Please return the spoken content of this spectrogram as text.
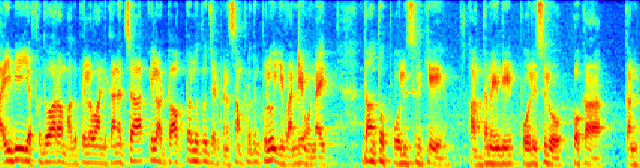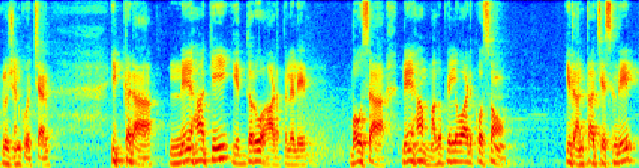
ఐవీఎఫ్ ద్వారా మగపిల్లవాడిని కనొచ్చా? ఇలా డాక్టర్లతో జరిపిన సంప్రదింపులు ఇవన్నీ ఉన్నాయి. దాంతో పోలీసులకి అర్థమైంది. పోలీసులు ఒక కన్క్లూషన్కి వచ్చారు. ఇక్కడ నేహాకి ఇద్దరు ఆడపిల్లలే. బహుశా నేహా మగపిల్లవాడి కోసం ఇదంతా చేసింది.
